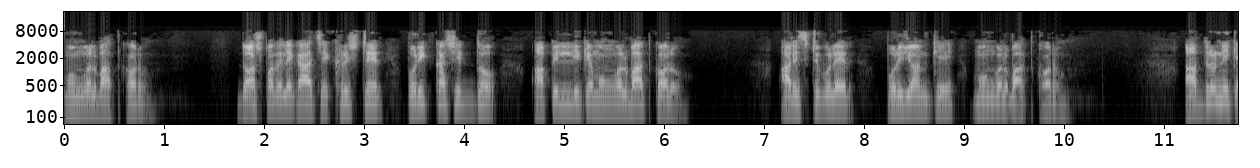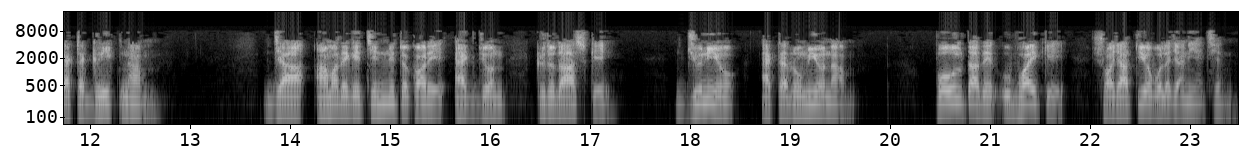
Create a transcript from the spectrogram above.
মঙ্গলবাদ করো। দশ পদে লেখা আছে, খ্রিস্টের পরীক্ষা সিদ্ধ আপিল্লিকে মঙ্গলবাদ করো। আরিস্টিবুলের পরিজনকে মঙ্গলবাদ করো। আদ্রনিক একটা গ্রিক নাম, যা আমাদেরকে চিহ্নিত করে একজন কৃতদাসকে জুনিও একটা রোমিও নাম, পৌল তাদের উভয়কে স্বজাতীয় বলে জানিয়েছেন।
